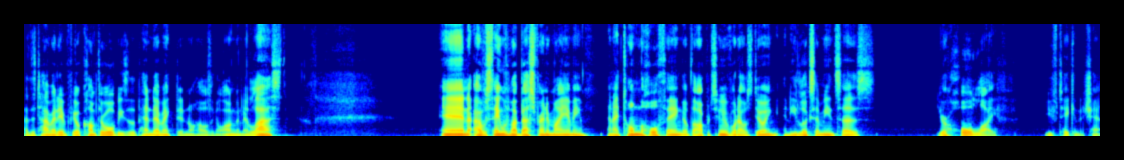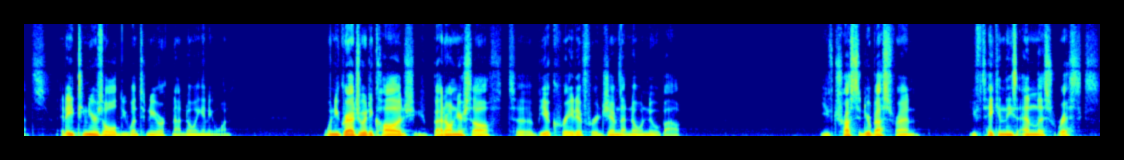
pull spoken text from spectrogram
At the time, I didn't feel comfortable because of the pandemic. Didn't know how long it was going to last. And I was staying with my best friend in Miami, and I told him the whole thing of the opportunity of what I was doing, and he looks at me and says, "Your whole life, you've taken a chance. At 18 years old, you went to New York not knowing anyone." When you graduated college, you bet on yourself to be a creative for a gym that no one knew about you've trusted your best friend you've taken these endless risks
